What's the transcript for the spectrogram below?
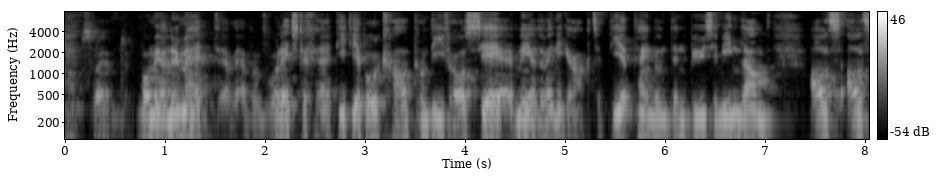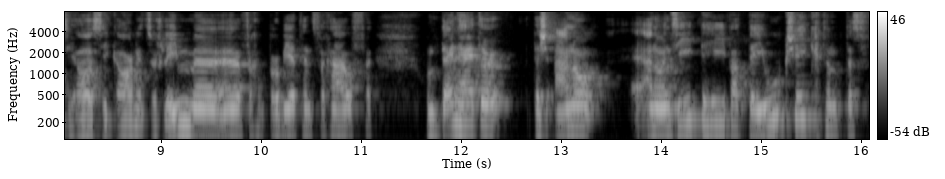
Absolut. wo man ja nicht mehr hat, wo letztlich äh, Didier Burkhalter und Yves Rossier mehr oder weniger akzeptiert haben und dann bei uns im Inland als, als ja, es ist gar nicht so schlimm, äh, probiert haben zu verkaufen. Und dann hat er, das ist auch noch, äh, auch noch einen Seitenhieb an die EU geschickt und das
